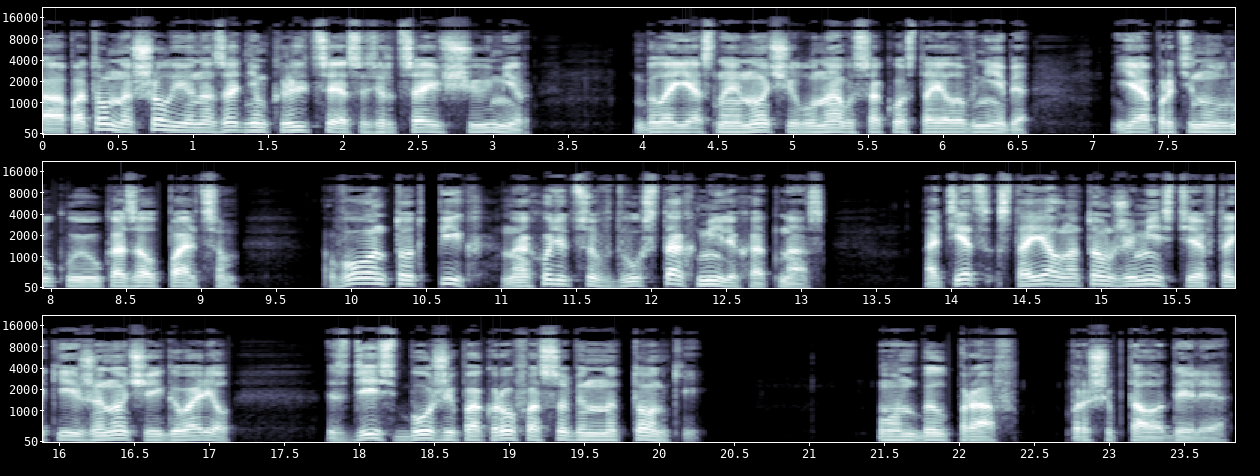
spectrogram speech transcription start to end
а потом нашел ее на заднем крыльце, созерцающую мир. Была ясная ночь, и луна высоко стояла в небе. Я протянул руку и указал пальцем. «Вон тот пик, находится в двухстах милях от нас». Отец стоял на том же месте в такие же ночи и говорил, «Здесь Божий покров особенно тонкий». «Он был прав», — прошептала Делия.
